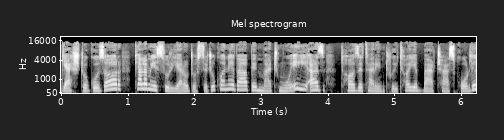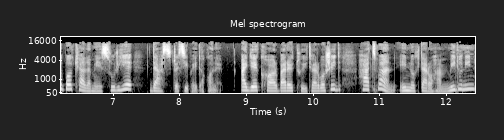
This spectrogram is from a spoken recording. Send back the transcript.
گشت و گذار کلمه سوریه رو جستجو کنه و به مجموعه ای از تازه ترین توییت های برچسب خورده با کلمه سوریه دسترسی پیدا کنه. اگه کاربر توییتر باشید حتما این نکته رو هم می‌دونین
